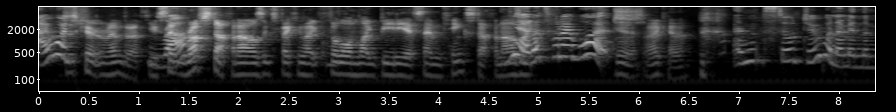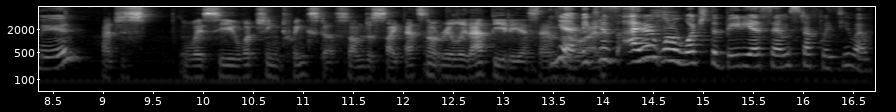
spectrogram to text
i watch just couldn't remember. You Rough? said rough stuff, and I was expecting like full on like BDSM kink stuff, and I was yeah like, that's what i watch yeah, okay. and still do when i'm in the mood I just always see you watching twink stuff, so I'm just like, that's not really that BDSM. yeah alright. because i don't want to watch the bdsm stuff with you i want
